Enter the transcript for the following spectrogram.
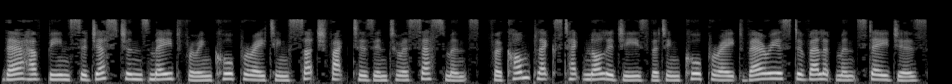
There have been suggestions made for incorporating such factors into assessments. For complex technologies that incorporate various development stages,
